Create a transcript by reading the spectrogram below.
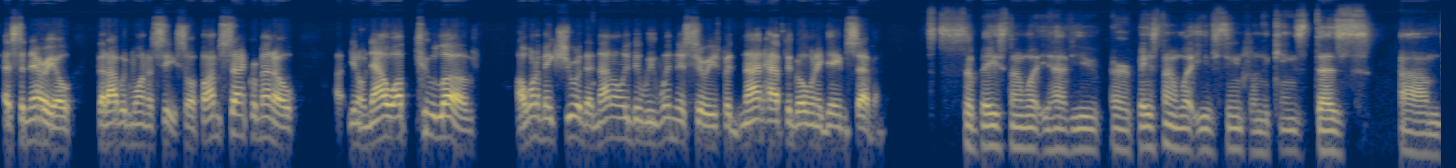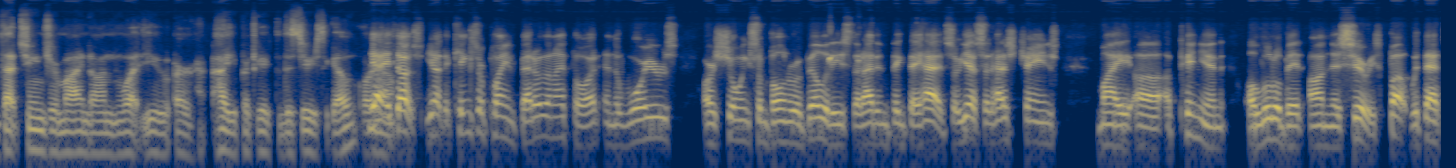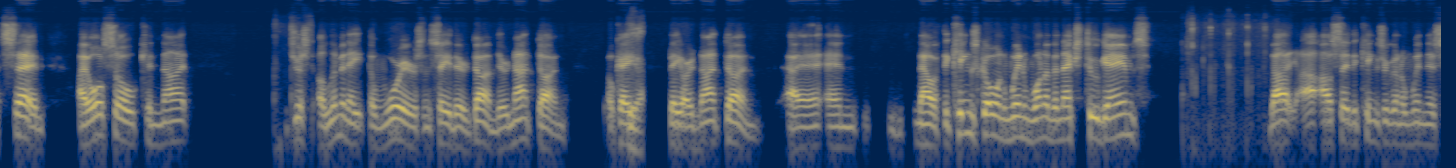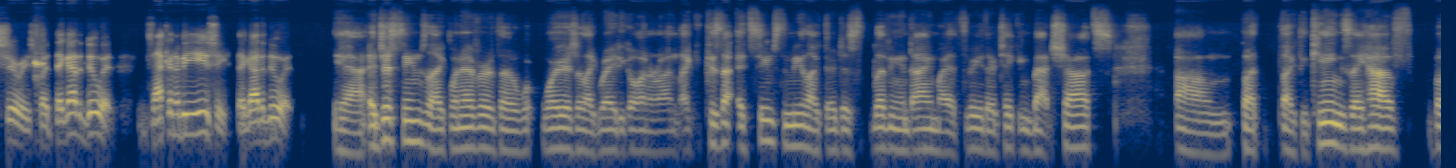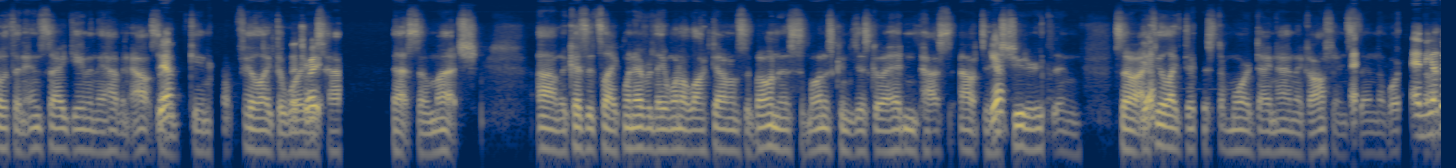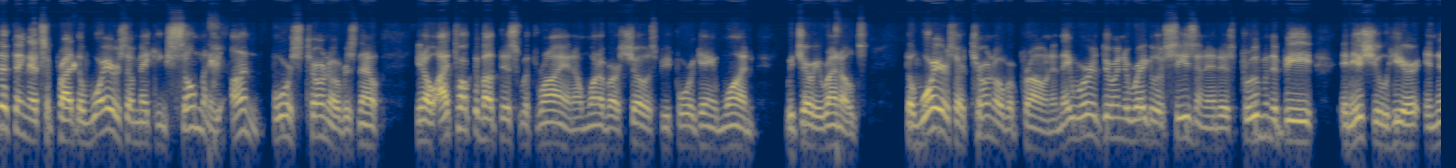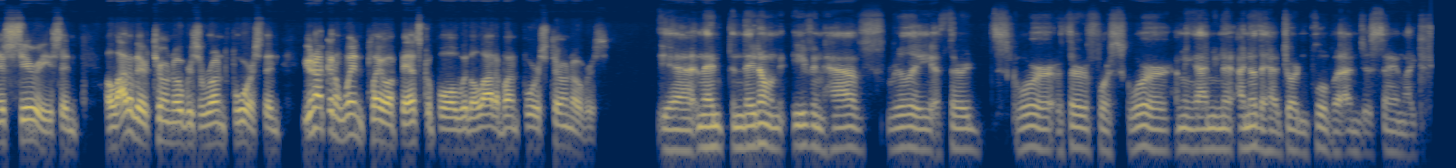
a scenario that I would want to see. So if I'm Sacramento, uh, you know, now up to love, I want to make sure that not only do we win this series, but not have to go in a game seven. So based on what you have you or based on what you've seen from the Kings, does um, that change your mind on what you or how you predicted the series to go? yeah, not? it does. Yeah, the Kings are playing better than I thought, and the Warriors are showing some vulnerabilities that I didn't think they had. So yes, it has changed my uh, opinion a little bit on this series. But with that said, I also cannot just eliminate the Warriors and say they're done. They're not done. Okay, yeah. they are not done. Uh, and now, if the Kings go and win one of the next two games, I'll say the Kings are going to win this series. But they got to do it. It's not going to be easy. They got to do it. Yeah, it just seems like whenever the Warriors are like ready to go on a run, like because it seems to me like they're just living and dying by the three. They're taking bad shots, um, but like the Kings, they have both an inside game and they have an outside yeah. game. I don't feel like the Warriors right. have that so much um, because it's like whenever they want to lock down on Sabonis, Sabonis can just go ahead and pass out to yeah. his shooters and. So I feel like they're just a more dynamic offense than the Warriors. And the other thing that surprised, the Warriors are making so many unforced turnovers. Now, you know, I talked about this with Ryan on one of our shows before game one with Jerry Reynolds. The Warriors are turnover prone, and they were during the regular season, and it has proven to be an issue here in this series. And a lot of their turnovers are unforced, and you're not going to win playoff basketball with a lot of unforced turnovers. Yeah, and then and they don't even have really a third scorer or third or fourth scorer. I mean, I mean, I know they have Jordan Poole, but I'm just saying, like,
